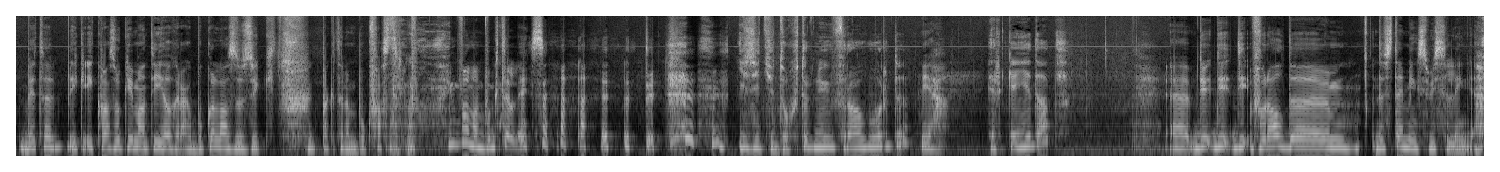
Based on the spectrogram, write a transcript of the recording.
weet je, ik, ik, was ook iemand die heel graag boeken las, dus ik, ik pakte een boek vast en ik vond een boek te lezen. je ziet je dochter nu vrouw worden. Ja. Herken je dat? Uh, die, die, die, vooral de, de stemmingswisselingen.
